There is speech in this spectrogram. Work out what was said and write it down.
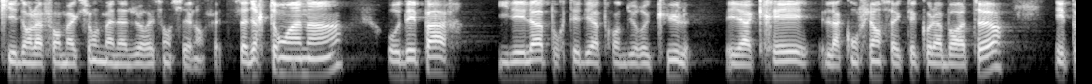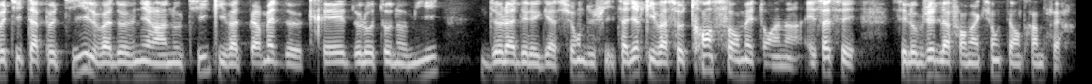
qui est dans la formation, le manager essentiel, en fait. C'est-à-dire que ton 1 à 1, au départ, il est là pour t'aider à prendre du recul et à créer la confiance avec tes collaborateurs. Et petit à petit, il va devenir un outil qui va te permettre de créer de l'autonomie, de la délégation, du C'est-à-dire qu'il va se transformer ton 1 1. Et ça, c'est, l'objet de la formation que tu es en train de faire.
